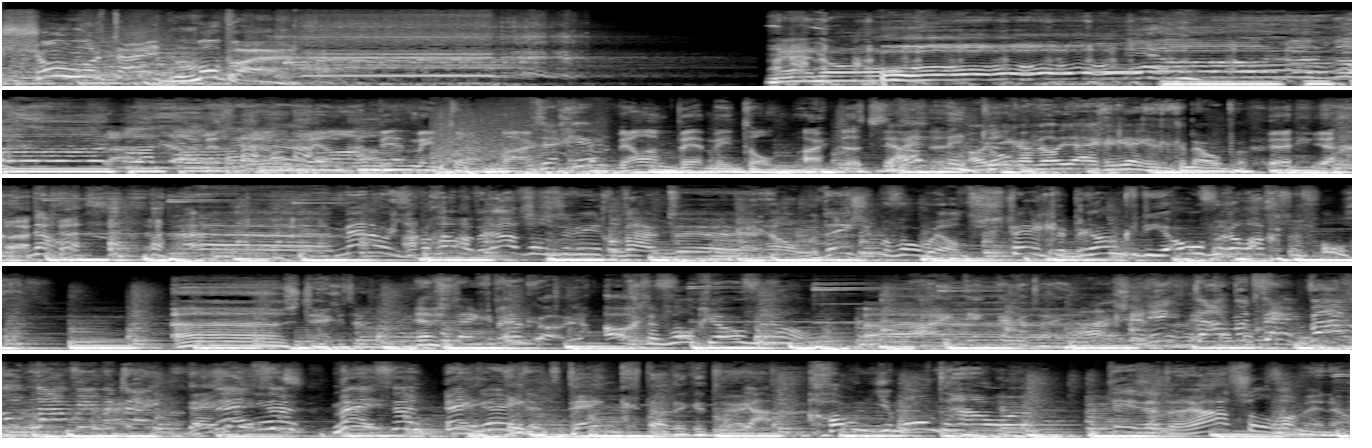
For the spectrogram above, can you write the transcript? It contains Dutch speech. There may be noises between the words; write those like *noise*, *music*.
Zomertijd moppen. Menno. *laughs* Wel een badminton, maar... Zeg je? Wel een badminton, maar dat... Ja, oh, je kan wel je eigen regel knopen. *laughs* ja. Nou, eh Mennootje, we gaan wat raadsels de wereld uit eh, helpen. Deze bijvoorbeeld. Sterke drank die je overal achtervolgt. Eh, sterk het ook. Ja, sterke drank achtervolg je overal. Ah, ik denk dat ik het weet. Niet nou meteen. Waarom nou weer meteen? Ik weet het. Ik denk dat ik het weet. Ja, gewoon je mond houden. Het is het raadsel van Menno.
